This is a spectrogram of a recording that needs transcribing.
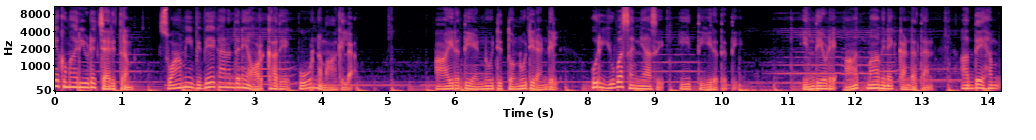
കന്യാകുമാരിയുടെ ചരിത്രം സ്വാമി വിവേകാനന്ദനെ ഓർക്കാതെ പൂർണമാകില്ല. ആയിരത്തി എണ്ണൂറ്റി തൊണ്ണൂറ്റി രണ്ടിൽ ഒരു യുവ സന്യാസി ഈ തീരത്തെത്തി. ഇന്ത്യയുടെ ആത്മാവിനെ കണ്ടെത്താൻ അദ്ദേഹം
